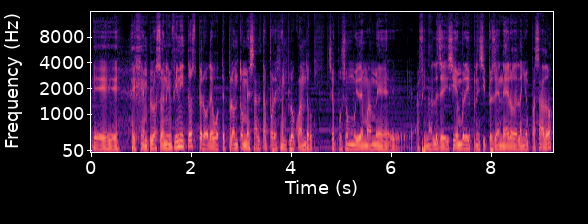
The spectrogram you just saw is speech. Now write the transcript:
Eh, ejemplos son infinitos, pero de bote pronto me salta, por ejemplo, cuando se puso muy de mame eh, a finales de diciembre y principios de enero del año pasado,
